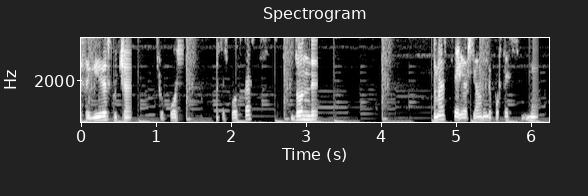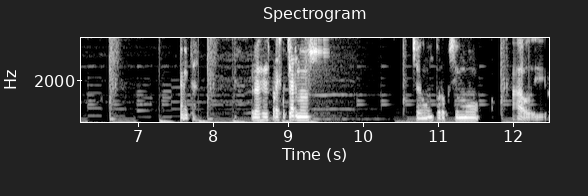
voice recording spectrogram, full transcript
seguir escuchando nuestro post, nuestros podcasts, donde más diversión, deportes. Gracias por escucharnos en un próximo audio.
